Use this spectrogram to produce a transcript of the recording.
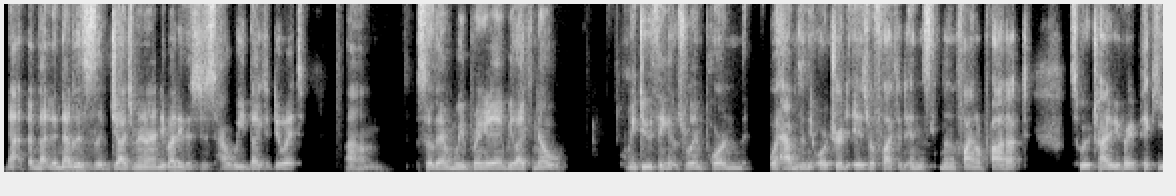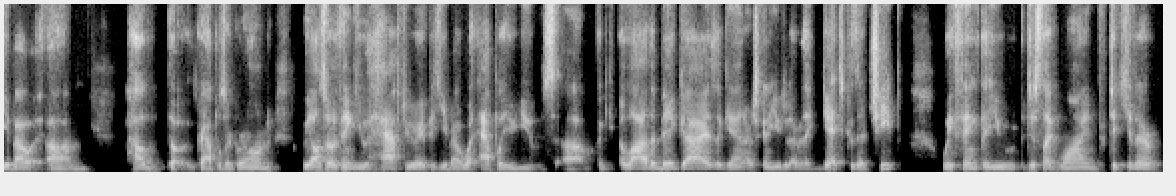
not, not, none of this is a judgment on anybody. This is just how we'd like to do it. Um, so then we bring it in. We like to know. We do think it was really important. What happens in the orchard is reflected in, this, in the final product. So we try to be very picky about um, how the apples are grown. We also think you have to be very picky about what apple you use. Um, a lot of the big guys, again, are just going to use whatever they get because they're cheap. We think that you, just like wine, particular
